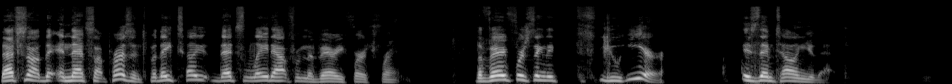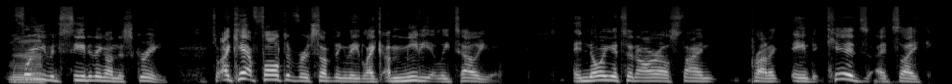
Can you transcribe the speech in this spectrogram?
That's not the, and that's not presence, but they tell you that's laid out from the very first frame. The very first thing that you hear is them telling you that before you mm. even see anything on the screen. So I can't fault it for something they like immediately tell you. And knowing it's an R.L. Stine product aimed at kids, it's like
